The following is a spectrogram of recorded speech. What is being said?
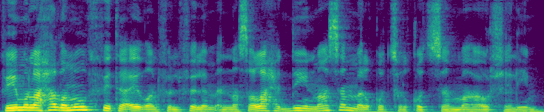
في ملاحظة ملفتة أيضا في الفيلم أن صلاح الدين ما سمى القدس القدس سماها أورشليم.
